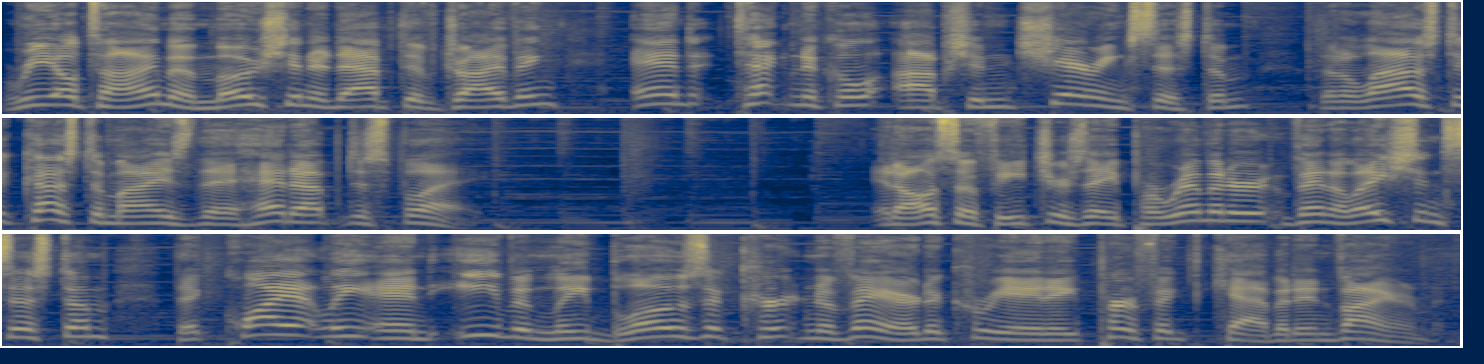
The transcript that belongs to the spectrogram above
real time emotion adaptive driving, and technical option sharing system that allows to customize the head up display. It also features a perimeter ventilation system that quietly and evenly blows a curtain of air to create a perfect cabin environment.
